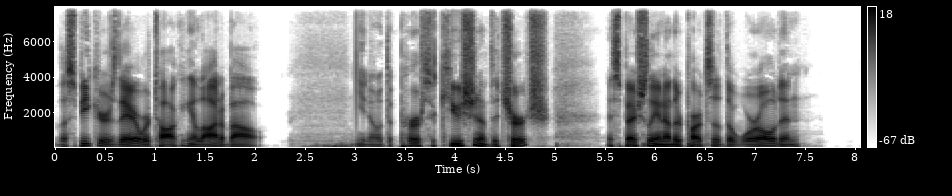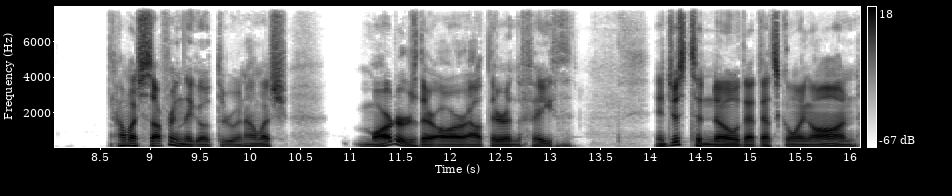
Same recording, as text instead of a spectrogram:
the speakers there were talking a lot about, you know, the persecution of the church, especially in other parts of the world, and how much suffering they go through and how much martyrs there are out there in the faith. And just to know that that's going on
